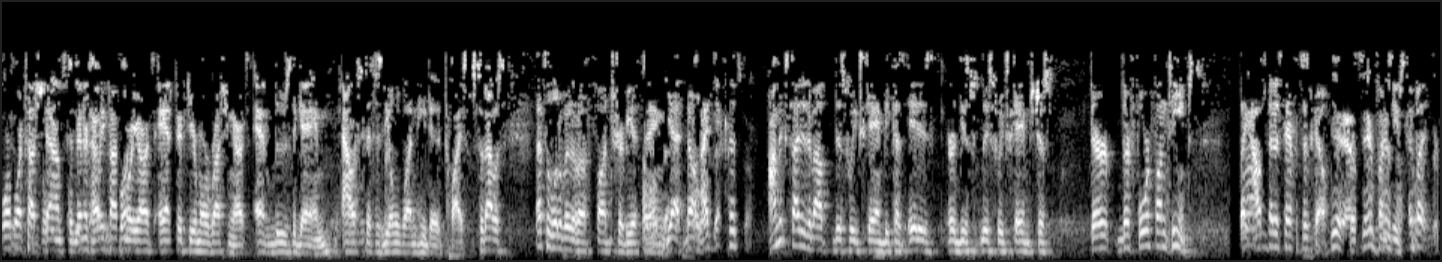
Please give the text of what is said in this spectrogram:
four more touchdowns, 125 more yards, and 50 or more rushing yards, and lose the game. Alex mm-hmm. Smith is the only one he did it twice. So that was that's a little bit of a fun trivia thing. Yeah, no, I, I think that I'm excited about this week's game because it is, or this this week's game's just they're they're four fun teams. Like um, outside of San Francisco, yeah, San Francisco. But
